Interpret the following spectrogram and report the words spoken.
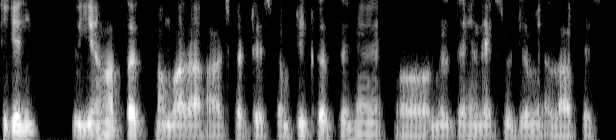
ठीक है जी तो यहाँ तक हमारा आज का टेस्ट कंप्लीट करते हैं और मिलते हैं नेक्स्ट वीडियो में। अल्लाह हाफिज़।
